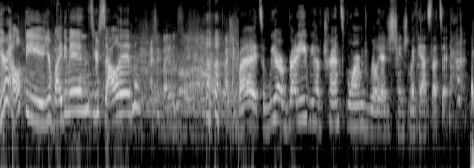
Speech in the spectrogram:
You're healthy. Your vitamins, your salad. I took vitamins today. I should. Right, so we are ready. We have transformed. Really, I just changed my pants. That's it.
